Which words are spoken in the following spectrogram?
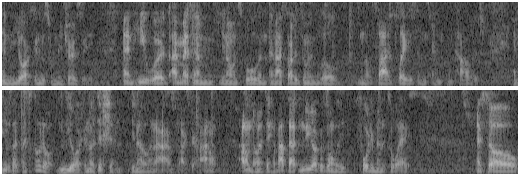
in New York, and he was from New Jersey, and he would, I met him, you know, in school, and, and I started doing little, you know, side plays in, in, in college, and he was like, let's go to New York and audition, you know, and I was like, I don't, I don't know anything about that. New York is only 40 minutes away, and so,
